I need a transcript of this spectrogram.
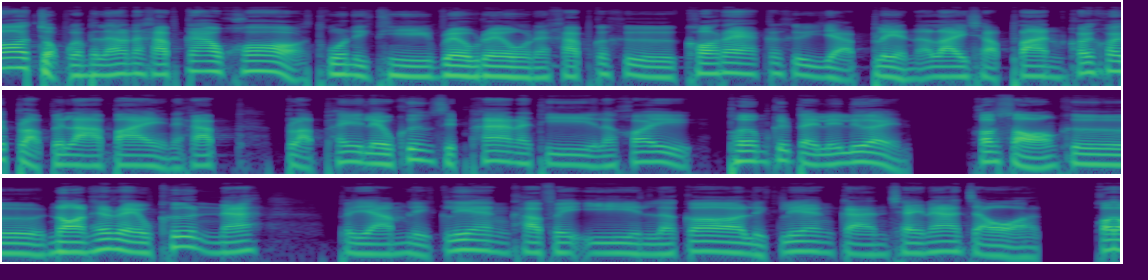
ก็จบกันไปแล้วนะครับ 9 ข้อทวนอีกทีเร็วๆนะครับ ก็คือข้อแรกก็คืออย่าเปลี่ยนอะไรฉับพลัน ค่อยๆ ปรับเวลาไปนะครับ ปรับให้เร็วขึ้น 15 นาที แล้วค่อยเพิ่มขึ้นไปเรื่อยๆ ข้อ 2 คือนอนให้เร็วขึ้นนะ พยายามหลีกเลี่ยงคาเฟอีน แล้วก็หลีกเลี่ยงการใช้หน้าจอข้อ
